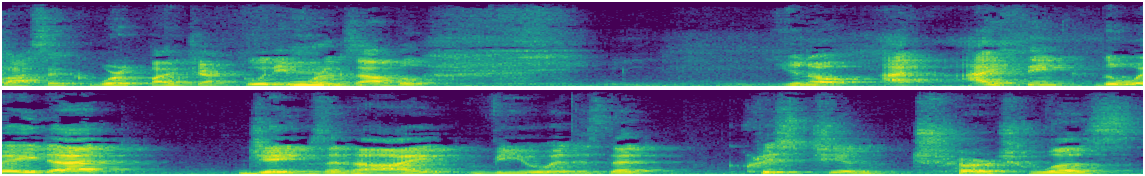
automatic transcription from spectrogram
classic work by Jack Goody, Mm. for example. You know, I I think the way that James and I view it is that Christian church was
